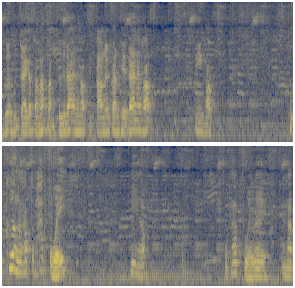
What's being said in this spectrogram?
เพื่อนสนใจก็สามารถสั่งซื้อได้นะครับ ติดตามในแฟนเพจได้นะครับ นี่ครับ ทุกเครื่องนะครับ สภาพสวย นี่ครับ สภาพสวยเลยนะครับ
